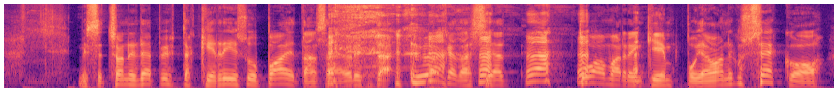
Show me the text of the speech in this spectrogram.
missä Johnny Depp yhtäkkiä riisuu paitansa ja yrittää hyökätä sieltä tuomarin kimppuun ja vaan niin kuin sekoo.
